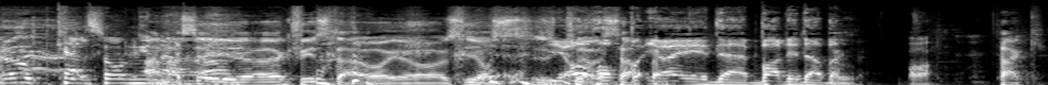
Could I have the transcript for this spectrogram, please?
dra upp kalsongerna. Annars är ju Öqvist där och jag, jag, jag hoppar, jag är där. Body double. Bra, tack.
